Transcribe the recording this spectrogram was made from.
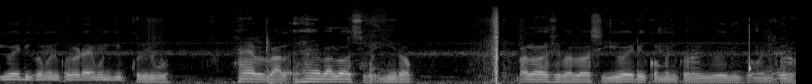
ইউআইডি কমেন্ট করো ডায়মন্ড গিফট করে দেবো। হ্যাঁ ভাই, ভালো হ্যাঁ ভালো আছি ভাই নীরব। ভালো আছি ভালো আছি। ইউআইডি কমেন্ট করো ইউআইডি কমেন্ট করো।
